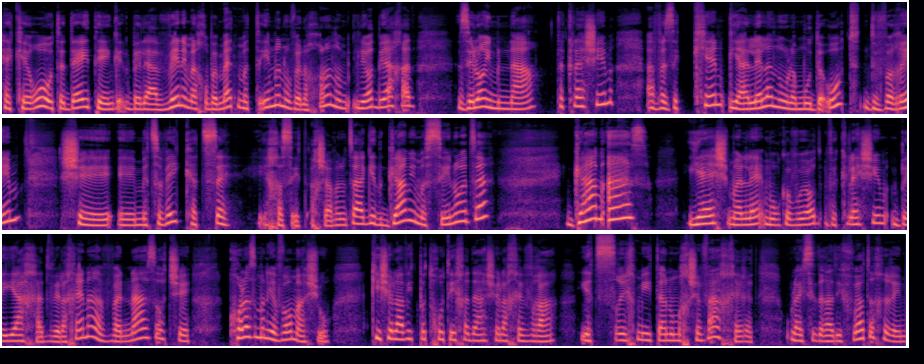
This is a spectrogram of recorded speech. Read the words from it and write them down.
ההיכרות, ה dating, בלהבין אם אנחנו באמת מתאים לנו ונכון לנו להיות ביחד, זה לא ימנע את הקלאשים, אבל זה כן יעלה לנו למודעות דברים שמצבי קצה יחסית. עכשיו, אני רוצה להגיד, גם אם עשינו את זה, גם אז יש מלא מורכבויות וקלאשים ביחד, ולכן ההבנה הזאת שכל הזמן יבוא משהו, כי שלב התפתחותי חדש של החברה יצריך מאיתנו מחשבה אחרת, אולי סדרי עדיפויות אחרים,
